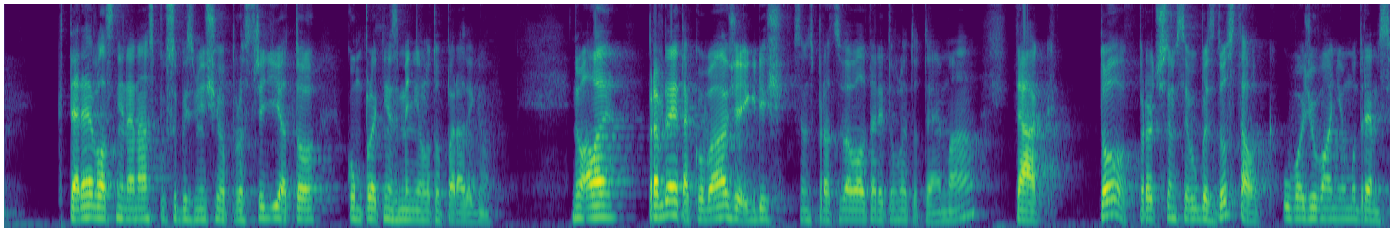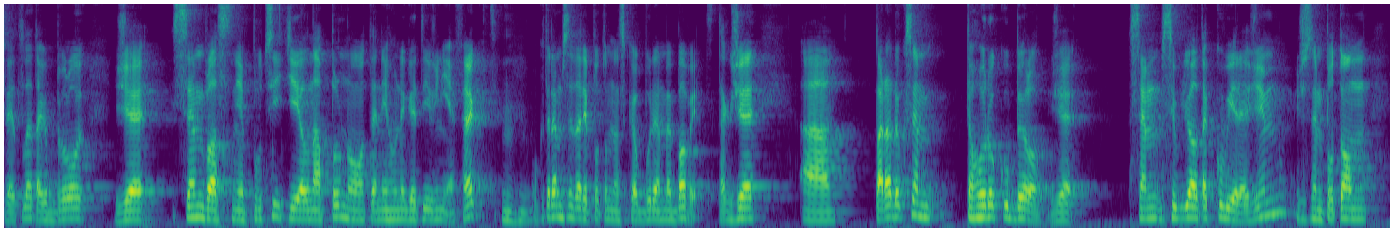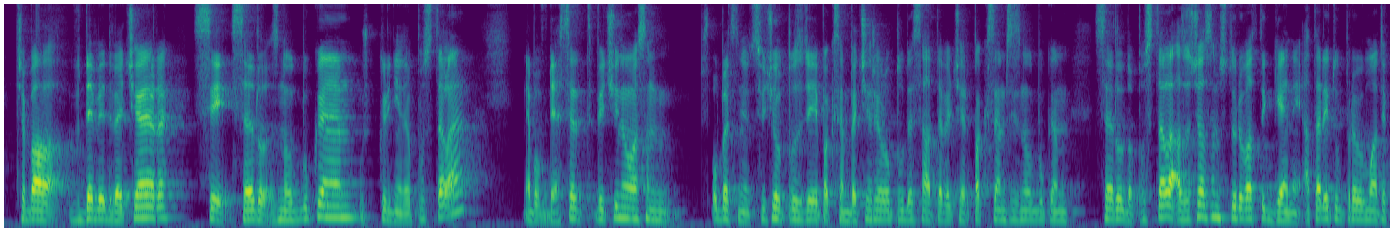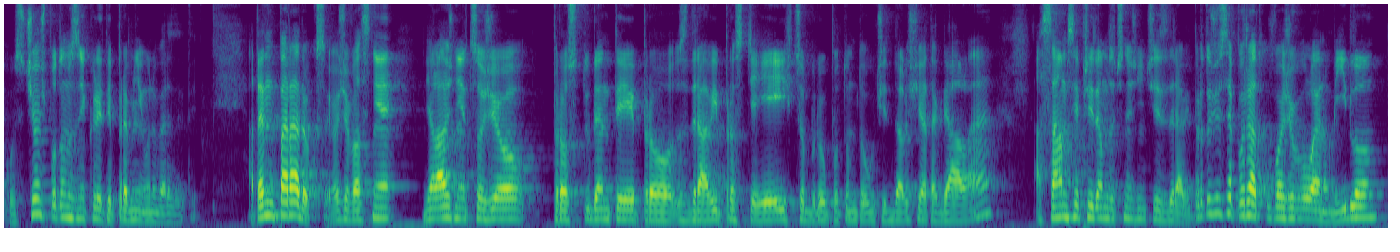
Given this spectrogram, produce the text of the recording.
které vlastně na nás působí z vnějšího prostředí a to kompletně změnilo to paradigma. No ale pravda je taková, že i když jsem zpracovával tady tohleto téma, tak to, proč jsem se vůbec dostal k uvažování o modrém světle, tak bylo, že jsem vlastně pocítil naplno ten jeho negativní efekt, mm-hmm. o kterém se tady potom dneska budeme bavit. Takže a paradoxem toho roku bylo, že jsem si udělal takový režim, že jsem potom třeba v 9 večer si sedl s notebookem, už klidně do postele, nebo v 10 většinou a jsem obecně cvičil později, pak jsem večeřil o půl desáté večer, pak jsem si s notebookem sedl do postele a začal jsem studovat ty geny a tady tu problematiku, z čehož potom vznikly ty první univerzity. A ten paradox, jo, že vlastně děláš něco, že jo, pro studenty, pro zdraví prostě jejich, co budou potom to učit další a tak dále. A sám si přitom začneš ničit zdraví, protože se pořád uvažovalo jenom jídlo,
